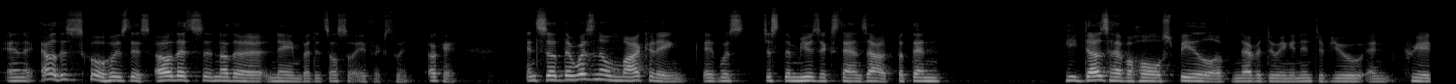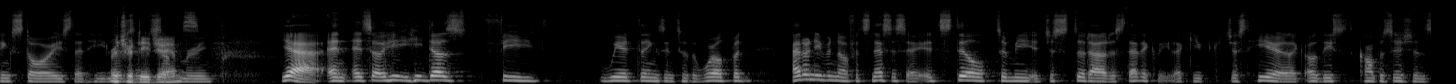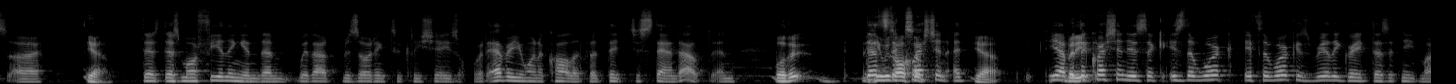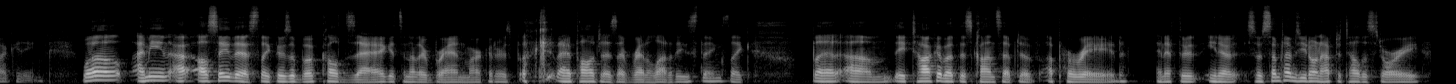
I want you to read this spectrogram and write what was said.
and like, oh this is cool. Who's this? Oh that's another name but it's also Aphex Twin. Okay. And so there was no marketing. It was just the music stands out but then he does have a whole spiel of never doing an interview and creating stories that he lives Richard in D. James. submarine. Yeah, and, and so he, he does feed weird things into the world, but I don't even know if it's necessary. It's still to me it just stood out aesthetically. Like you could just hear like oh these compositions are yeah. there's there's more feeling in them without resorting to cliches or whatever you want to call it, but they just stand out. And Well, there, that's he was the also question. I, yeah. yeah, But but, he- the question is like, is the work if the work is really great, does it need marketing? Well, I mean, I, I'll say this: like, there's a book called Zag. It's another brand marketer's book. And I apologize, I've read a lot of these things. Like, but um, they talk about this concept of a parade, and if there's, you know, so sometimes you don't have to tell the story;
